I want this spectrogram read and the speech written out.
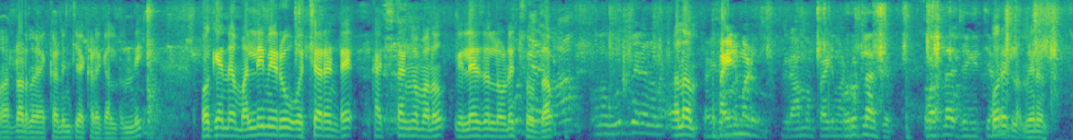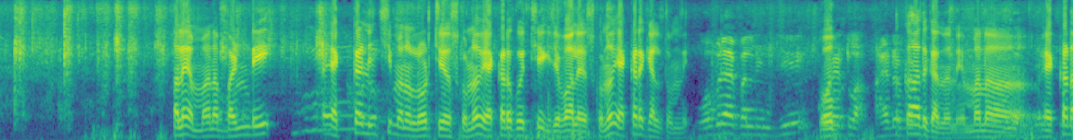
మాట్లాడదాం ఎక్కడి నుంచి ఎక్కడికి వెళ్తుంది. ఓకే అన్నయ్య మళ్ళీ మీరు వచ్చారంటే ఖచ్చితంగా మనం విలేజ్లోనే చూద్దాం. అన్న కొరుట్ల మీరు. అలే మన బండి ఎక్కడి నుంచి మనం లోడ్ చేసుకున్నాం ఎక్కడికి వచ్చి జివాలు వేసుకున్నాం ఎక్కడికి వెళ్తుంది? కాదు కదండి మన ఎక్కడ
